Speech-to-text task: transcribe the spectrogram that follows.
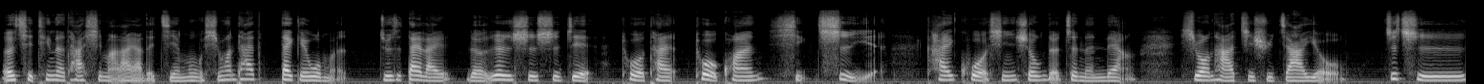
而且听了他喜马拉雅的节目，喜欢他带给我们，就是带来了认识世界、拓探、拓宽视视野。开阔心胸的正能量，希望他继续加油支持。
